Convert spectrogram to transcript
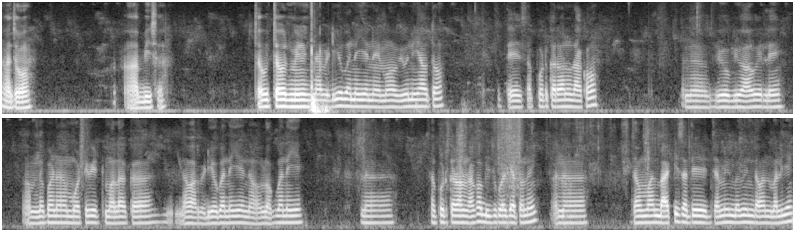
હા, જુઓ. હા બી સર ચૌદ ચૌદ મિનિટના વીડિયો બનાવીએ ને એમાં વ્યૂ નહીં આવતો. તે સપોર્ટ કરવાનું રાખો. અને વ્યૂ વ્યૂ આવે એટલે અમને પણ મોટિવેટ મળે કે નવા વીડિયો બનાવીએ, નવા વ્લોગ બનાવીએ. અને સપોર્ટ કરવાનું રાખો, બીજું કોઈ કહેતો નહીં. અને જમવાનું બાકી સાથે જમીન બમીન તમને મળીએ.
